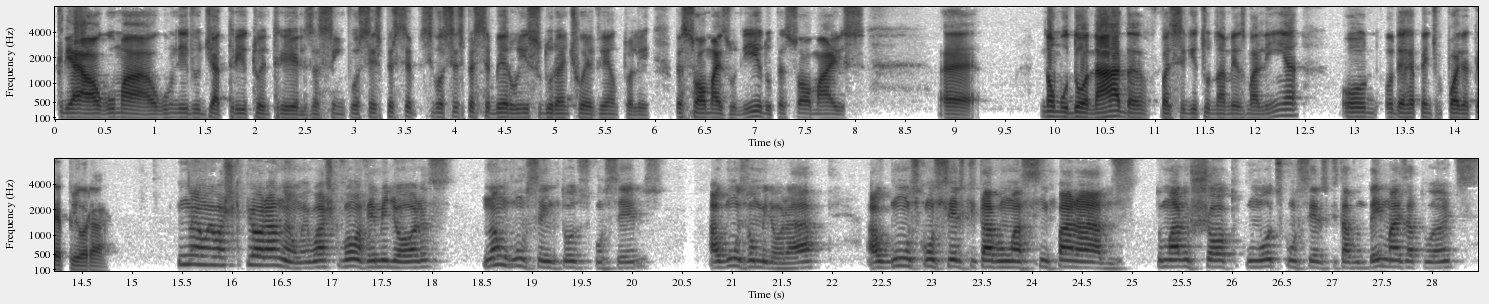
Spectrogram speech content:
criar alguma, algum nível de atrito entre eles? Assim, vocês se vocês perceberam isso durante o evento ali, o pessoal mais unido, o pessoal mais é, não mudou nada, vai seguir tudo na mesma linha, ou, ou de repente pode até piorar? Não, eu acho que piorar não. Eu acho que vão haver melhoras. Não vão ser em todos os conselhos. Alguns vão melhorar. Alguns conselhos que estavam assim parados tomaram choque com outros conselhos que estavam bem mais atuantes,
